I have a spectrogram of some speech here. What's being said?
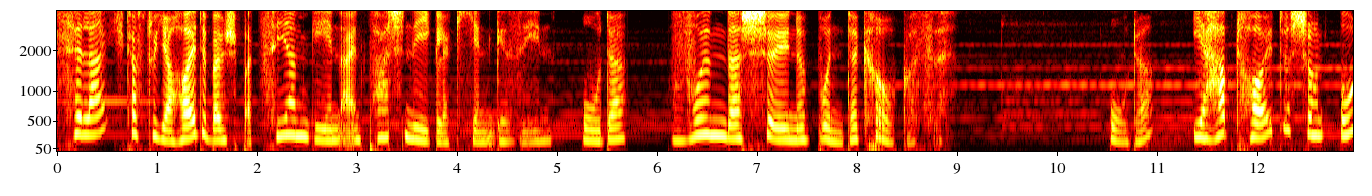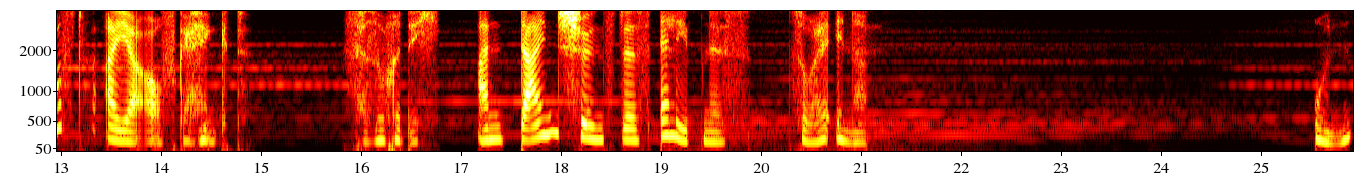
Vielleicht hast du ja heute beim Spazierengehen ein paar Schneeglöckchen gesehen oder wunderschöne bunte Krokusse. Oder Ihr habt heute schon Ostereier aufgehängt. Versuche dich an dein schönstes Erlebnis zu erinnern. Und?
